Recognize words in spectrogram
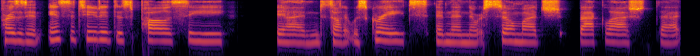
president instituted this policy and thought it was great, and then there was so much backlash that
